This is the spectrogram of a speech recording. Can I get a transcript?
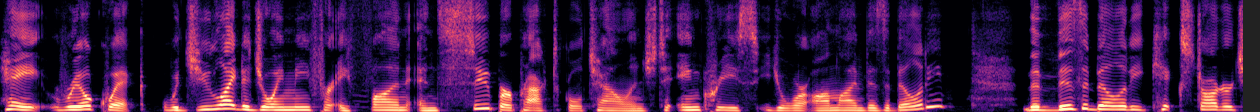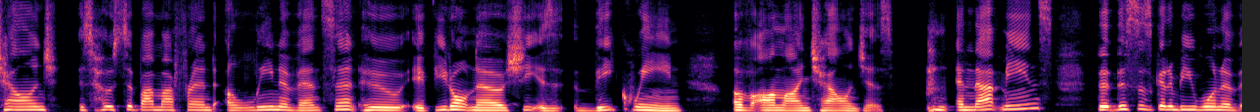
Hey, real quick, would you like to join me for a fun and super practical challenge to increase your online visibility? The Visibility Kickstarter Challenge is hosted by my friend Alina Vincent, who, if you don't know, she is the queen of online challenges. and that means that this is going to be one of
